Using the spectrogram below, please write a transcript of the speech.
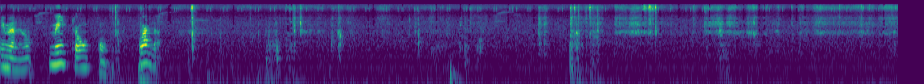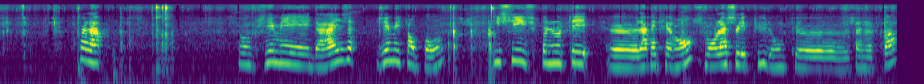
et maintenant mes tampons. Voilà. Voilà. Donc j'ai mes dies, j'ai mes tampons. Ici, je peux noter euh, la référence. Bon, là, je l'ai plus, donc euh, ça note pas.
